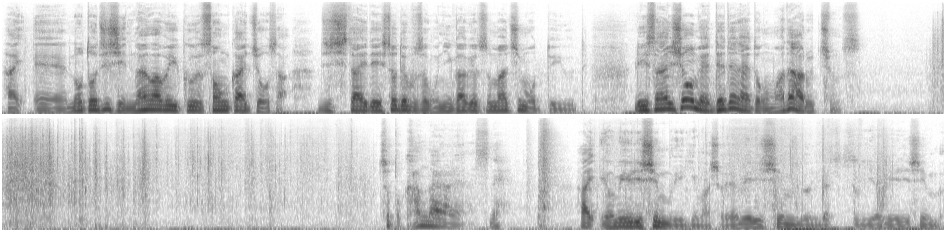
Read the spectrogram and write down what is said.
はい、えー、能登地震長引く損壊調査。自治体で人手不足2ヶ月待ちもって言うて。罹災証明出てないとこまだあるっちゅうんです。ちょっと考えられないですね。はい、読売新聞行きましょう。読売新聞です。次、読売新聞。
